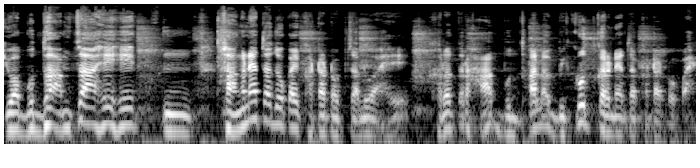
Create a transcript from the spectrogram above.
किंवा बुद्ध आमचा आहे हे सांगण्याचा जो काही खटाटोप चालू आहे खरं तर हा बुद्धाला विकृत करण्याचा खटाटोप आहे.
